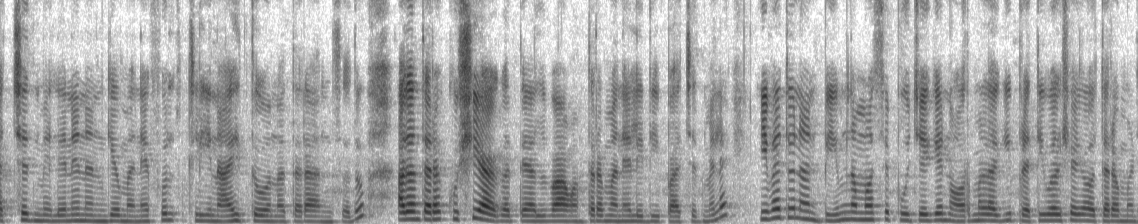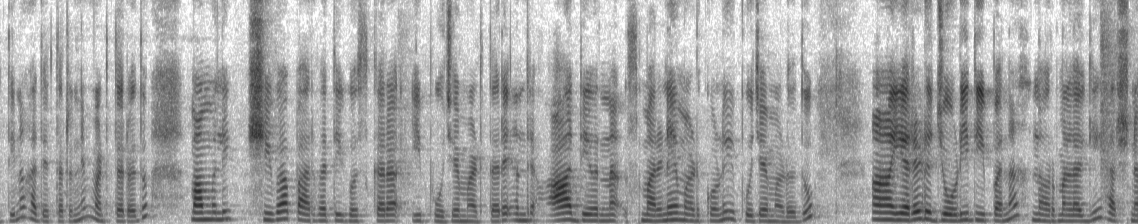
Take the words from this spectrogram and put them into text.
ಹಚ್ಚಿದ ಮೇಲೇ ನನಗೆ ಮನೆ ಫುಲ್ ಕ್ಲೀನ್ ಆಯಿತು ಅನ್ನೋ ಥರ ಅನಿಸೋದು. ಅದೊಂಥರ ಖುಷಿ ಆಗುತ್ತೆ ಅಲ್ವಾ ಒಂಥರ ಮನೆಯಲ್ಲಿ ದೀಪ ಹಚ್ಚಿದ್ಮೇಲೆ ಇವತ್ತು ನಾನು ಭೀಮ್ ನಮಾಸೆ ಪೂಜೆಗೆ ನಾರ್ಮಲಾಗಿ ಪ್ರತಿ ವರ್ಷ ಯಾವ ಥರ ಮಾಡ್ತೀನೋ ಅದೇ ಥರನೇ ಮಾಡ್ತಾ ಇರೋದು. ಮಾಮೂಲಿ ಶಿವ ಪಾರ್ವತಿಗೋಸ್ಕರ ಈ ಪೂಜೆ ಮಾಡ್ತಾರೆ. ಅಂದರೆ ಆ ದೇವ್ರನ್ನ ಸ್ಮರಣೆ ಮಾಡಿಕೊಂಡು ಈ ಪೂಜೆ ಮಾಡೋದು. ಎರಡು ಜೋಡಿ ದೀಪನ ನಾರ್ಮಲಾಗಿ ಅರ್ಶಿನ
